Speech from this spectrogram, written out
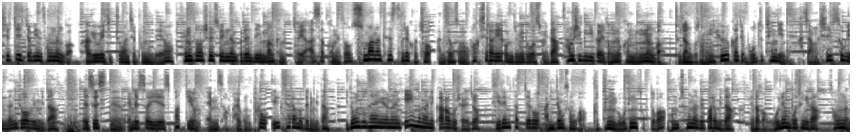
실질적인 성능과 가격에 집중한 제품인데요. 생소하실 수 있는 브랜드인 만큼 저희 아싸컴에서 수많은 테스트를 거쳐 안정성을 확실하게 검증해 두었습니다. 32기가의 넉넉한 용량과 두 장 구성의 효율까지 모두 챙긴 가장 실속 있는 조합입니다. SSD는 MSI의 스파티움 M480 프로 1테라 모델입니다. 이 정도 사양이라면 게임도 많이 깔아보셔야죠. D램 탑재로 안정성과 부팅 로딩 속도가 엄청나게 빠릅니다. 게다가 5년 보증이라 성능,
